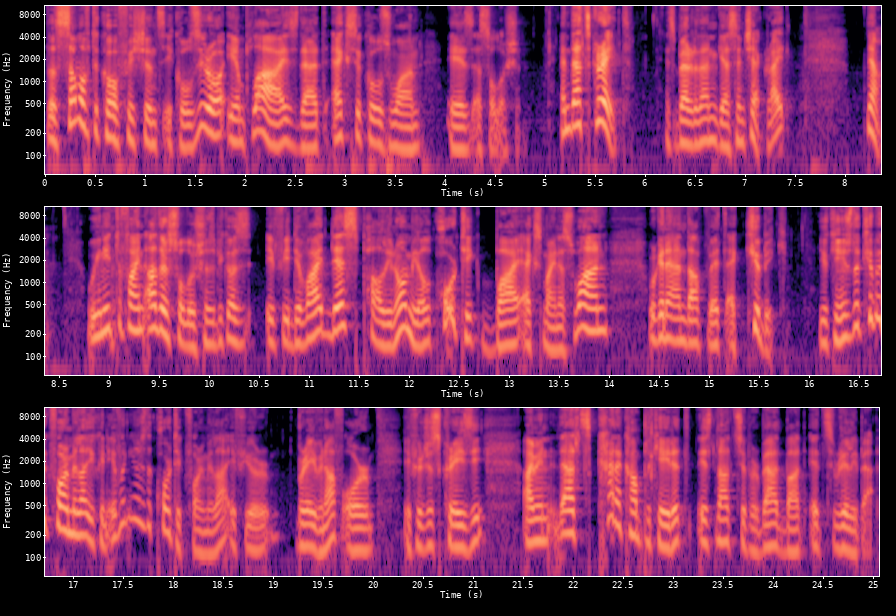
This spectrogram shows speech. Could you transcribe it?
the sum of the coefficients equals 0 implies that x equals 1 is a solution. And that's great. It's better than guess and check, right? Now, we need to find other solutions because if we divide this polynomial quartic by x minus 1, we're going to end up with a cubic. You can use the cubic formula. You can even use the quartic formula if you're brave enough or if you're just crazy. I mean, that's kind of complicated. It's not super bad, but it's really bad.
